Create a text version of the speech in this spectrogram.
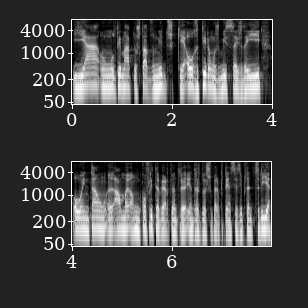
e há um ultimato dos Estados Unidos que é ou retiram os mísseis daí ou então eh, há, uma, há um conflito aberto entre, entre as duas superpotências e, portanto, seria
